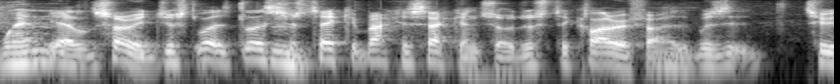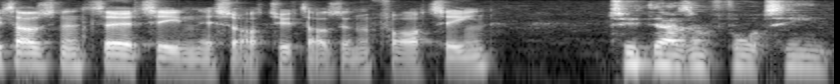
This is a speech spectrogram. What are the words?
when Yeah, sorry, just let's let's just take it back a second. So just to clarify, was it 2013 this or 2014? 2014,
